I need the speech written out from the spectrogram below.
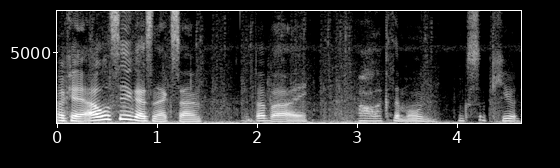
okay, I will see you guys next time. Bye bye. Oh, look at the moon. Looks so cute.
